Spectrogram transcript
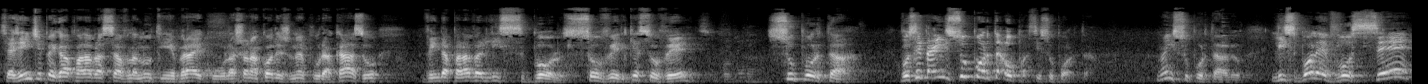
Se a gente pegar a palavra savlanut em hebraico, o Lashon HaKodesh não é por acaso, vem da palavra lisbol, sover. O que é sover? Suportar. Você está insuportável. Opa, se suporta. Não é insuportável. Lisbol é você,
